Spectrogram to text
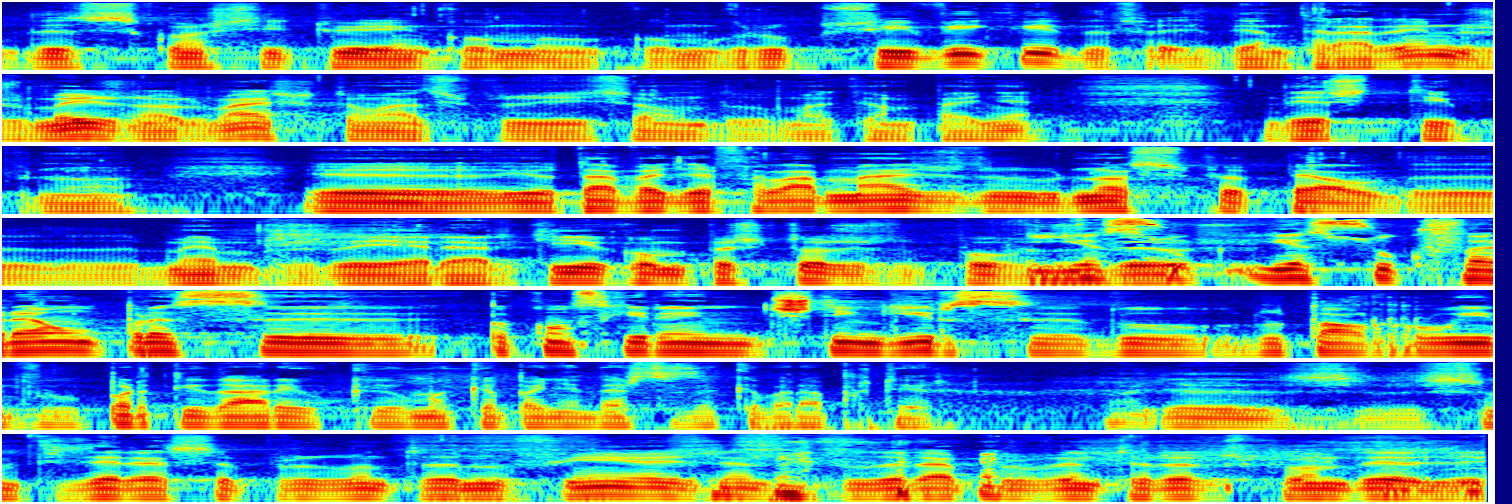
de se constituírem como, como grupo cívico e de, de, entrarem nos meios normais que estão à disposição de uma campanha deste tipo. Não? Eh, eu estava-lhe a falar mais do nosso papel de membros da hierarquia como pastores do povo e de esse, Deus. E esse o que farão para, se, para conseguirem distinguir-se do, do tal ruído partidário que uma campanha destas acabará por ter? Olha, se me fizer essa pergunta no fim, a gente poderá porventura responder-lhe.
